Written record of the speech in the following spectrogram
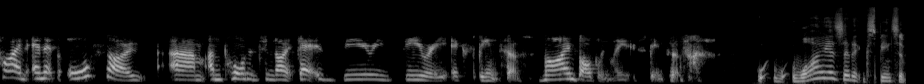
time, and it's also um, important to note that is very, very expensive, mind-bogglingly expensive. Why is it expensive?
